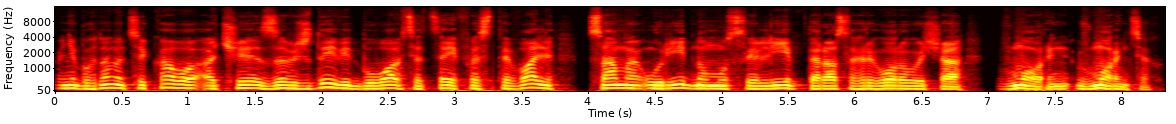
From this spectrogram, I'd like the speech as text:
Пані Богдано, цікаво, а чи завжди відбувався цей фестиваль саме у рідному селі Тараса Григоровича в Моринцях?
